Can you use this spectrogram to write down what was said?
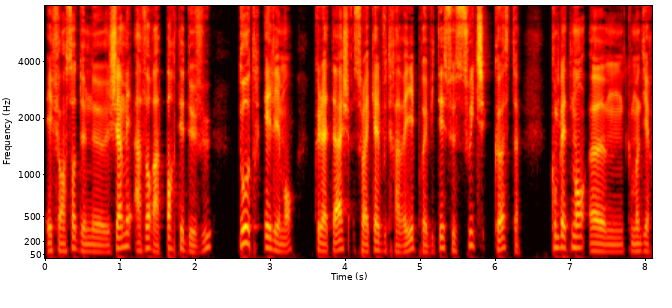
et faire en sorte de ne jamais avoir à porter de vue d'autres éléments que la tâche sur laquelle vous travaillez pour éviter ce switch cost complètement, euh, comment dire,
